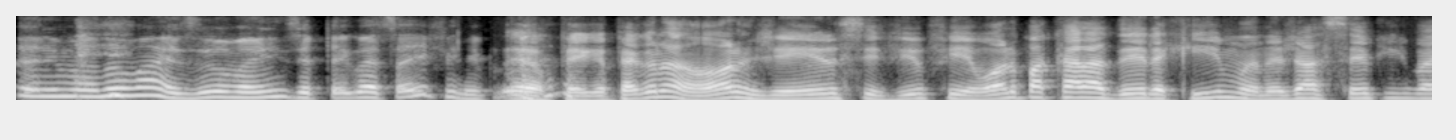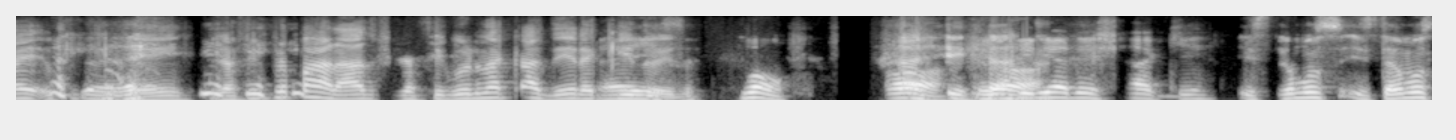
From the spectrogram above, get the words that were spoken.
Ele mandou mais uma, hein? Você pegou essa aí, Felipe? É, eu pego, eu pego na hora, engenheiro civil, filho. Eu olho pra cara dele aqui, mano. Eu já sei o que, que vai, o que, que É. vem. Já fico preparado, filho. Já seguro na cadeira aqui, é doido. isso. Bom, ó, eu queria deixar aqui. Estamos, estamos,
